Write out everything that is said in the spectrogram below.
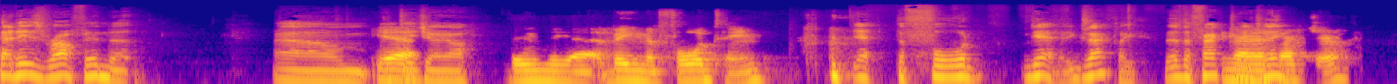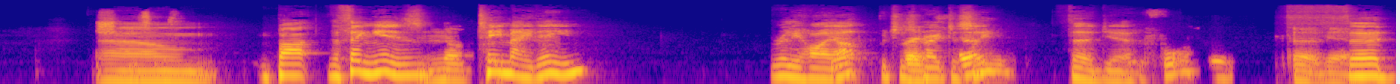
that is rough, isn't it? Um, Yeah. DJR. being the uh, being the Ford team Yeah, the Ford. Yeah, exactly. They're the factory team. manufacturer. Um, but the thing is, no, Team 18 really high Yeah, up, which is third, great to see. Third, yeah, Fourth, third, yeah. third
